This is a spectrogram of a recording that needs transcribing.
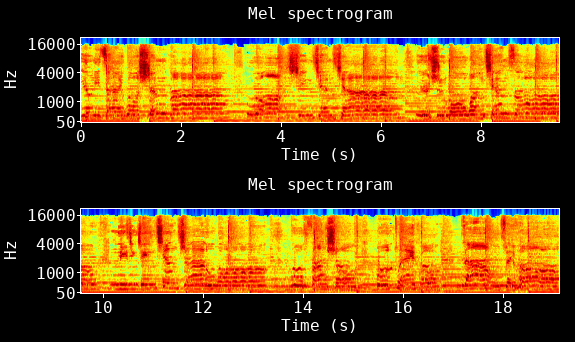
有你在我身旁，我心坚强，于是我往前走，你紧紧牵着我。不放手，不退后，到最后。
